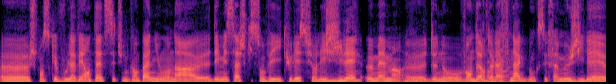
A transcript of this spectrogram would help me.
je pense que vous l'avez en tête, c'est une campagne où on a des messages qui sont véhiculés sur les gilets eux-mêmes mhm. de nos vendeurs de la Fnac, donc ces fameux gilets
